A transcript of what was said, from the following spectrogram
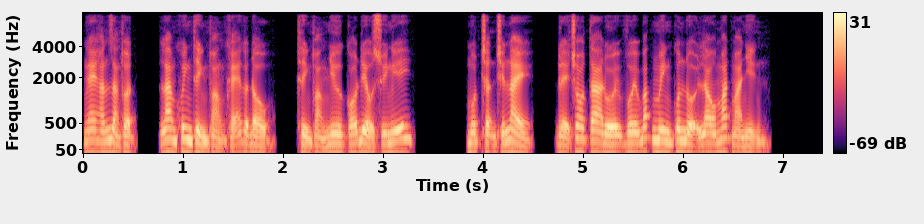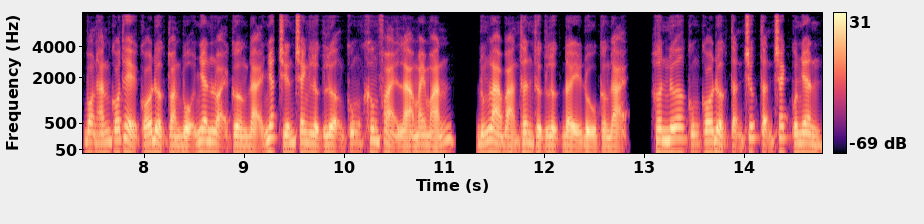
Nghe hắn giảng thuật, lam khuynh thỉnh thoảng khẽ gật đầu thỉnh thoảng như có điều suy nghĩ. Một trận chiến này, để cho ta đối với bắc minh quân đội lau mắt mà nhìn. Bọn hắn có thể có được toàn bộ nhân loại cường đại nhất chiến tranh lực lượng cũng không phải là may mắn, đúng là bản thân thực lực đầy đủ cường đại, hơn nữa cũng có được tận chức tận trách quân nhân.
